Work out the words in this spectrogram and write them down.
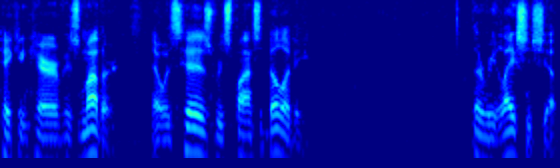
taking care of his mother. That was his responsibility the relationship.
